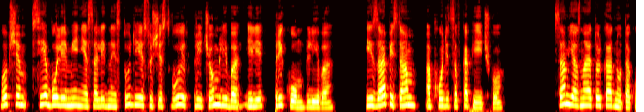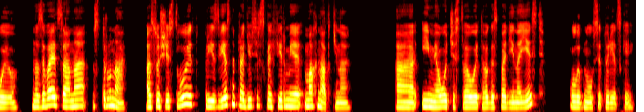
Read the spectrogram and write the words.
В общем, все более-менее солидные студии существуют при чем-либо или при ком-либо. И запись там обходится в копеечку. Сам я знаю только одну такую. Называется она «Струна», а существует при известной продюсерской фирме Мохнаткина. «А имя, отчество у этого господина есть?» – улыбнулся Турецкий.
